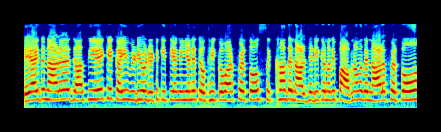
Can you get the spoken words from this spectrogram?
AI ਦੇ ਨਾਲ ਜਾਸੀਏ ਕਿ ਕਈ ਵੀਡੀਓ ਐਡਿਟ ਕੀਤੀਆਂ ਗਈਆਂ ਨੇ ਤੇ ਉੱਥੇ ਇੱਕ ਵਾਰ ਫਿਰ ਤੋਂ ਸਿੱਖਾਂ ਦੇ ਨਾਲ ਜਿਹੜੀ ਕਿ ਉਹਨਾਂ ਦੀ ਭਾਵਨਾਵਾਂ ਦੇ ਨਾਲ ਫਿਰ ਤੋਂ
